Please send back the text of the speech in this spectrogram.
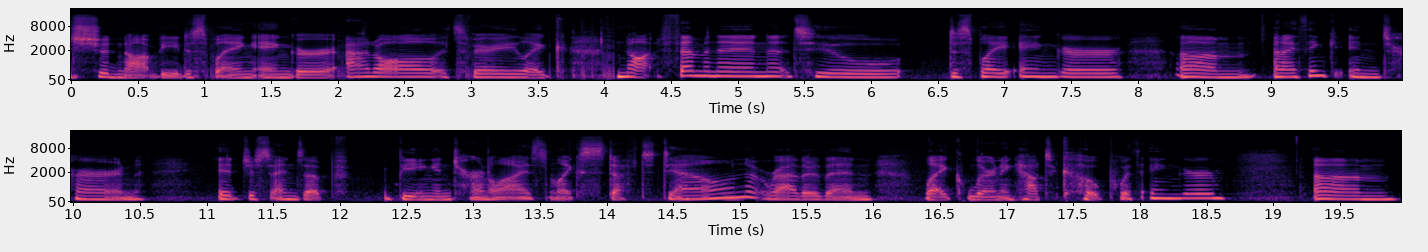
should not be displaying anger at all. It's very like not feminine to display anger. Um, and i think in turn it just ends up being internalized and like stuffed down rather than like learning how to cope with anger. Um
